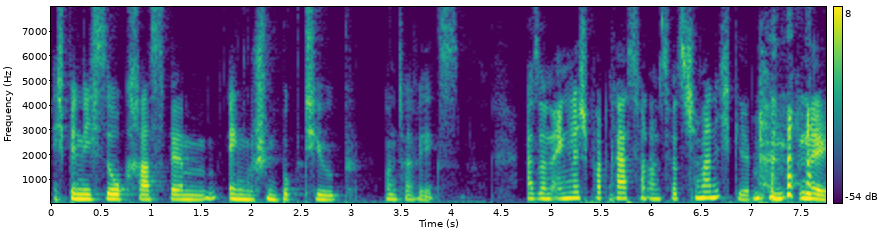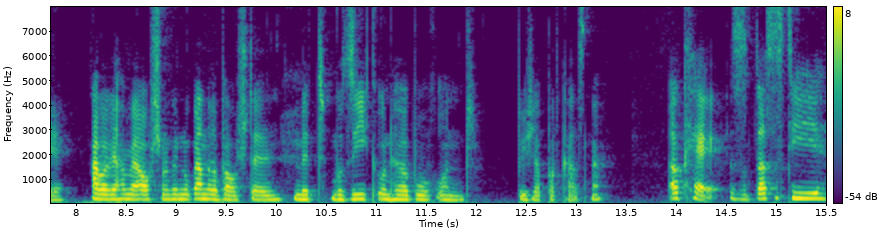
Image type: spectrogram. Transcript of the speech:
Ich bin nicht so krass im englischen Booktube unterwegs. Also einen Englisch-Podcast von uns wird es schon mal nicht geben. Nee. Aber wir haben ja auch schon genug andere Baustellen mit Musik und Hörbuch und Bücherpodcast, ne? Okay, also das ist die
